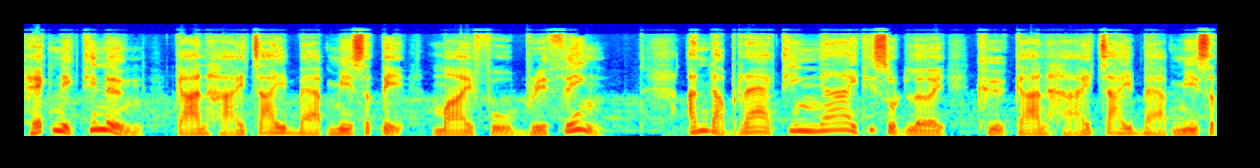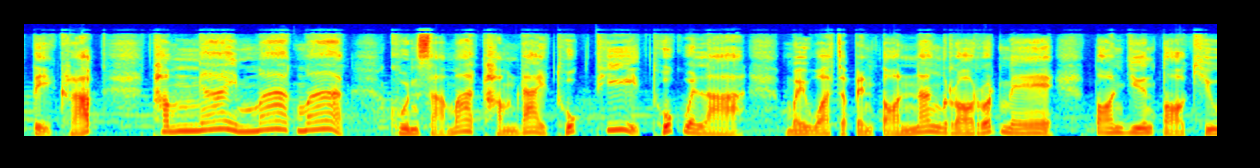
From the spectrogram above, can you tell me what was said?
เทคนิคที่ 1 การหายใจแบบมีสติ mindful breathing อันดับแรกที่ง่ายที่สุดเลย คือการหายใจแบบมีสติครับทำง่ายมากๆ คุณสามารถทำได้ทุกที่ทุกเวลา ไม่ว่าจะเป็นตอนนั่งรอรถเมล์ตอนยืนต่อคิว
